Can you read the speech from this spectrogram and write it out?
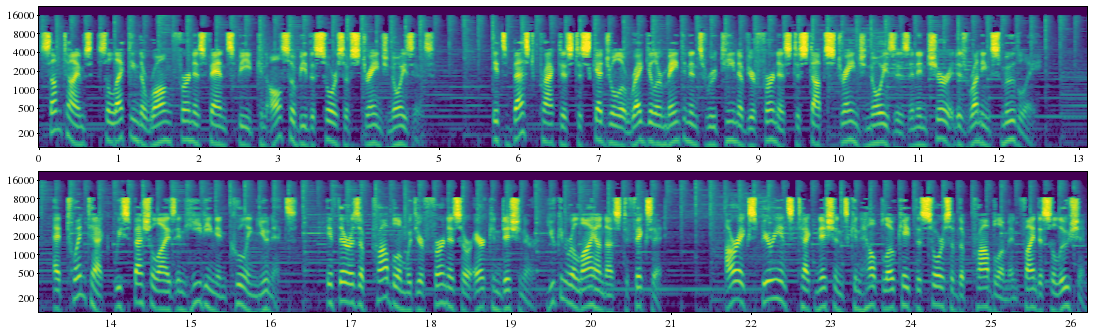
Sometimes, selecting the wrong furnace fan speed can also be the source of strange noises. It's best practice to schedule a regular maintenance routine of your furnace to stop strange noises and ensure it is running smoothly. At Twintech, we specialize in heating and cooling units. If there is a problem with your furnace or air conditioner, you can rely on us to fix it. Our experienced technicians can help locate the source of the problem and find a solution.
